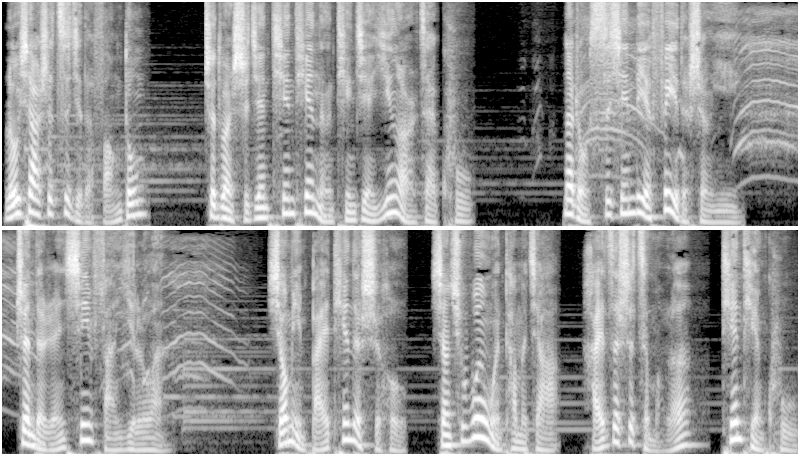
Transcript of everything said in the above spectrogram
楼下是自己的房东，这段时间天天能听见婴儿在哭，那种撕心裂肺的声音，震得人心烦意乱。小敏白天的时候想去问问他们家孩子是怎么了，天天哭，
